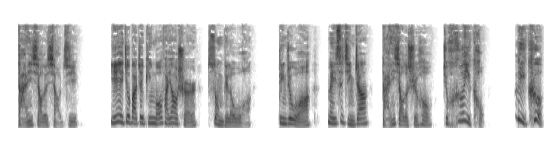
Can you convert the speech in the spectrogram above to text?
胆小的小鸡，爷爷就把这瓶魔法药水送给了我，叮嘱我每次紧张、胆小的时候就喝一口，立刻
